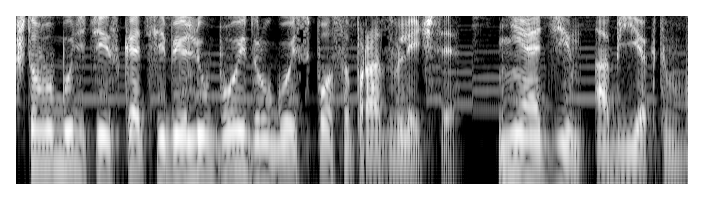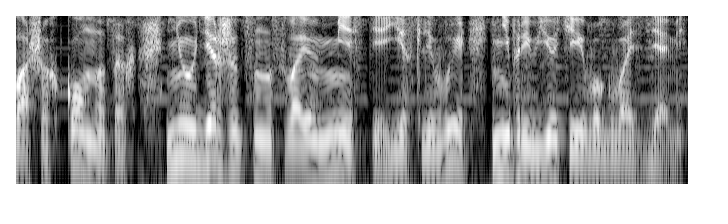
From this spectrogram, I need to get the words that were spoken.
что вы будете искать себе любой другой способ развлечься. Ни один объект в ваших комнатах не удержится на своем месте, если вы не прибьете его гвоздями».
